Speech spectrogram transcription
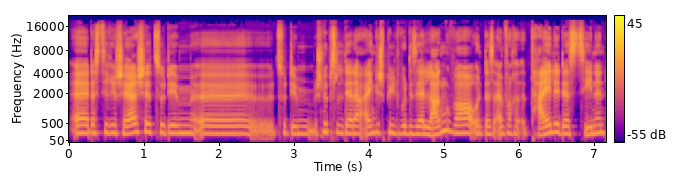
äh, dass die Recherche zu dem, äh, zu dem Schnipsel, der da eingespielt wurde, sehr lang war und dass einfach Teile der Szenen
